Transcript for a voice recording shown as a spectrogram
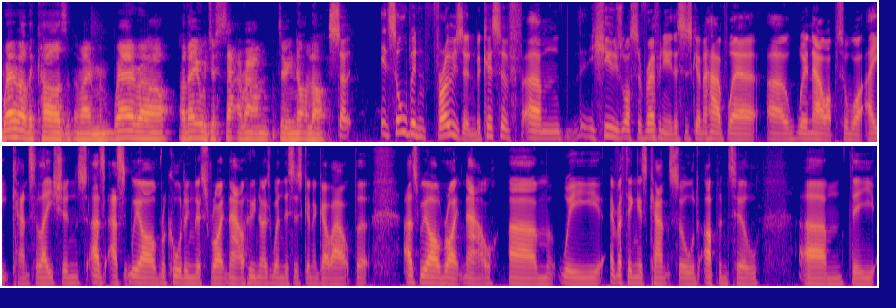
Where are the cars at the moment? Where are are they all just sat around doing not a lot? So it's all been frozen because of um, the huge loss of revenue this is going to have. Where uh, we're now up to what eight cancellations as as we are recording this right now. Who knows when this is going to go out? But as we are right now, um, we everything is cancelled up until. Um, the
